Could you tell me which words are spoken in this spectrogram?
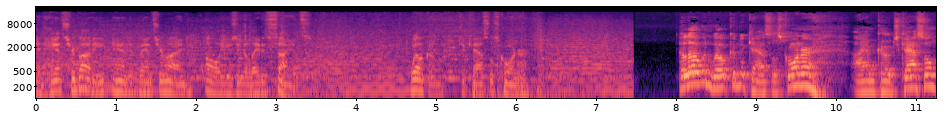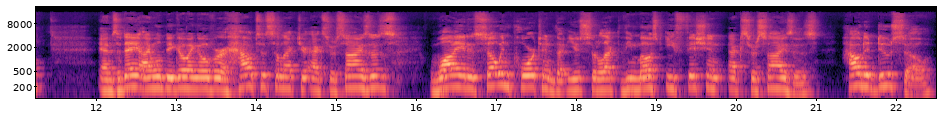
enhance your body, and advance your mind, all using the latest science. Welcome to Castle's Corner. Hello and welcome to Castle's Corner. I am Coach Castle, and today I will be going over how to select your exercises, why it is so important that you select the most efficient exercises, how to do so,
